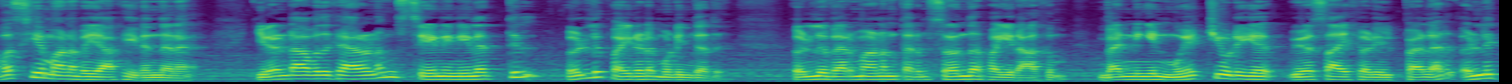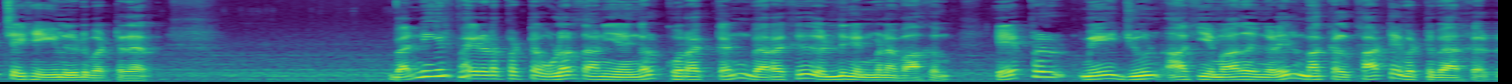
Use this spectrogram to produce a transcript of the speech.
அவசியமானவையாக இருந்தன. இரண்டாவது காரணம் சேனை நிலத்தில் எள்ளு பயிரிட முடிந்தது. எள்ளு வருமானம் தரும் சிறந்த பயிராகும். வன்னியின் முயற்சியுடைய விவசாயிகளில் பலர் எள்ளுச் செய்கையில் ஈடுபட்டனர். வன்னியில் பயிரிடப்பட்ட உலர் தானியங்கள் குரக்கன் விறகு எள்ளு என்பனவாகும். ஏப்ரல் மே ஜூன் ஆகிய மாதங்களில் மக்கள் காட்டை வெட்டுவார்கள்.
